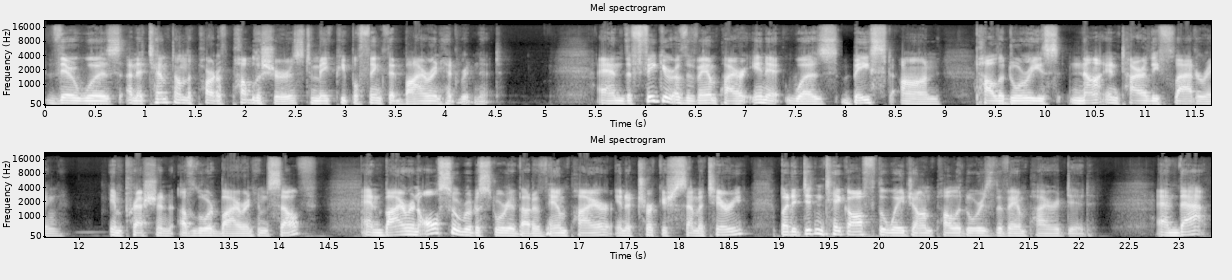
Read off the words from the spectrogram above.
there was an attempt on the part of publishers to make people think that Byron had written it. And the figure of the vampire in it was based on Polidori's not entirely flattering impression of Lord Byron himself. And Byron also wrote a story about a vampire in a Turkish cemetery, but it didn't take off the way John Polidori's The Vampire did. And that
